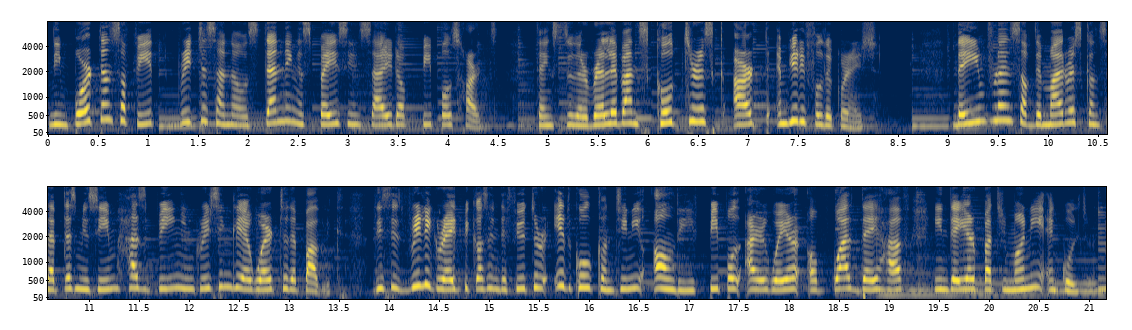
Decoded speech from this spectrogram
The importance of it reaches an outstanding space inside of people's hearts, thanks to the relevant sculptures, art, and beautiful decoration. The influence of the Madres Conceptas Museum has been increasingly aware to the public. This is really great because in the future it will continue only if people are aware of what they have in their patrimony and culture.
